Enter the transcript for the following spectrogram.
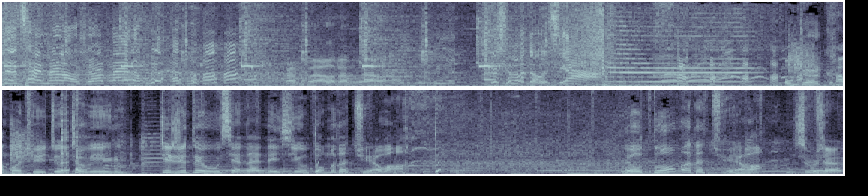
这蔡明老师还掰了回来了，掰不回来了，掰不回来了。这什么东西啊？从这儿看过去，就证明这支队伍现在内心有多么的绝望，有多么的绝望，是不是？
